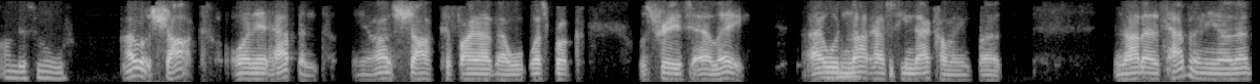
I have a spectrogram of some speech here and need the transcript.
on this move? I was shocked when it happened. You know, I was shocked to find out that Westbrook was traded to LA. I would mm-hmm. not have seen that coming, but now that it's happened, you know, that's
